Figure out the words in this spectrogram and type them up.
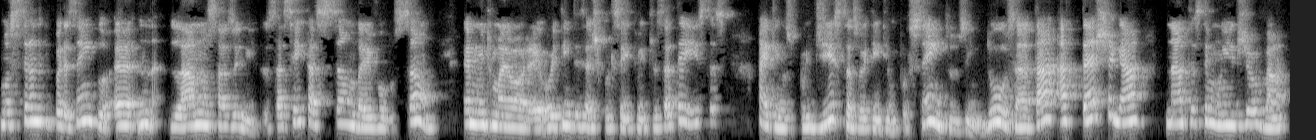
mostrando que, por exemplo, é, lá nos Estados Unidos, a aceitação da evolução é muito maior, é 87% entre os ateístas, aí tem os budistas, 81%, os hindus, tá? até chegar na testemunha de Jeová,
